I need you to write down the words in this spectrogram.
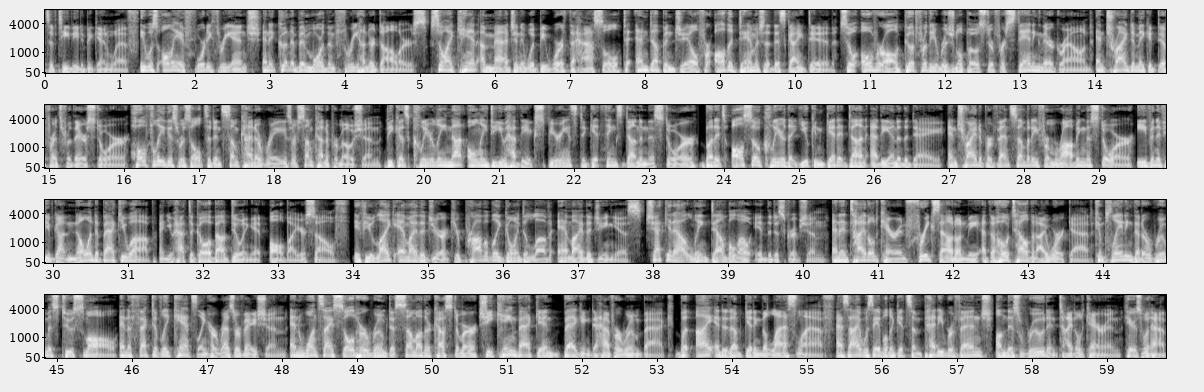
expensive TV to begin with. It was only a 43 inch and it couldn't have been more than $300. So I can't imagine it would be worth the hassle to end up in jail for all the damage that this guy did. So overall, good for the original poster for standing their ground and trying to make a difference for their store. Hopefully this resulted in some kind of raise or some kind of promotion because clearly not only do you have the experience to get things done in this store, but it's also clear that you can get it done at the end of the day and try to prevent somebody from robbing the store even if you've got no one to back you up and you have to go about doing it all by yourself. If you like Am I the Jerk, you're probably going to love Am I the Genius. Check it out, link down below in the description. An entitled Karen freaks out on me at the hotel that I work at, complaining that her room is too small and effectively canceling her reservation. And once I sold her room to some other customer, she came back in begging to have her room back. But I ended up getting the last laugh as I was able to get some petty revenge on this rude entitled Karen. Here's what happened.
